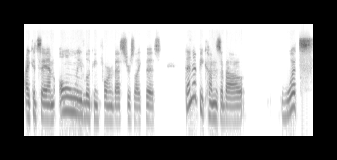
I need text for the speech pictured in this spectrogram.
I could say, I'm only looking for investors like this. Then it becomes about what's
